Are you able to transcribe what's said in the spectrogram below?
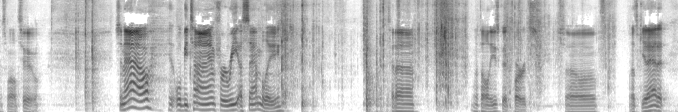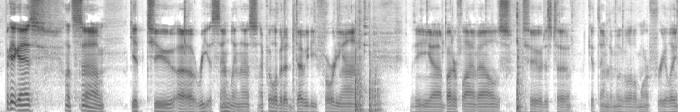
as well too. So now it will be time for reassembly. Ta-da! With all these good parts. So let's get at it. Okay, guys, let's um, get to uh, reassembling this. I put a little bit of WD-40 on the uh, butterfly valves too, just to get them to move a little more freely.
